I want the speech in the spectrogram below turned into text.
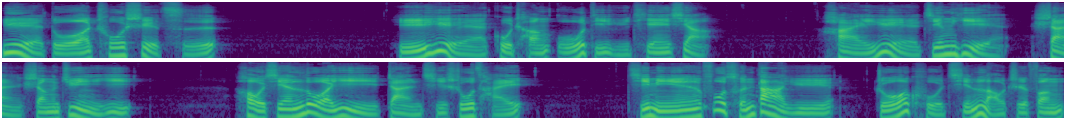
月夺出世词。鱼月故称无敌于天下。海月精业，善生俊逸。后先洛邑展其书才，其民复存大禹卓苦勤劳之风，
